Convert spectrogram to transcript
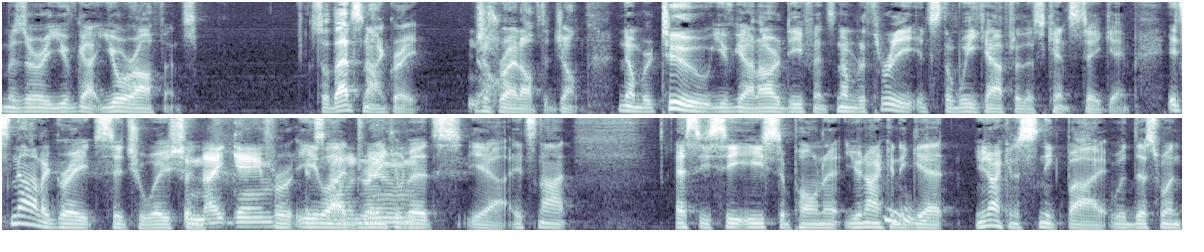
Missouri, you've got your offense, so that's not great. Just right off the jump. Number two, you've got our defense. Number three, it's the week after this Kent State game. It's not a great situation. It's a night game. for Eli noon. Drinkwitz. Yeah, it's not SEC East opponent. You're not going to get. You're not going to sneak by with this one.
